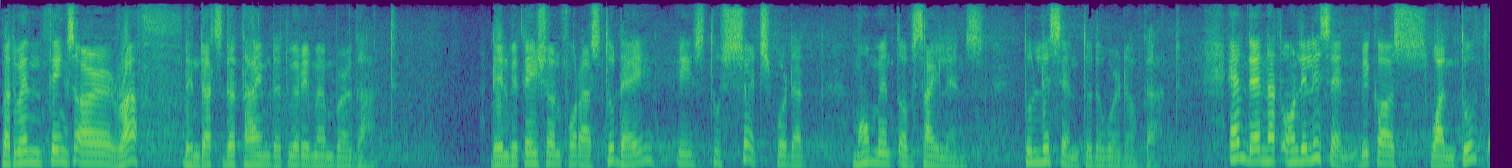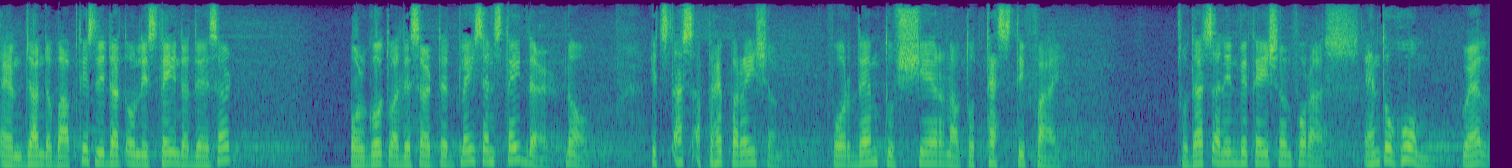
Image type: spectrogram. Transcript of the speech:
But when things are rough, then that's the time that we remember God. The invitation for us today is to search for that moment of silence, to listen to the Word of God. And then not only listen, because one tooth and John the Baptist did not only stay in the desert or go to a deserted place and stay there. No. It's as a preparation for them to share now, to testify. So that's an invitation for us. And to whom? Well,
